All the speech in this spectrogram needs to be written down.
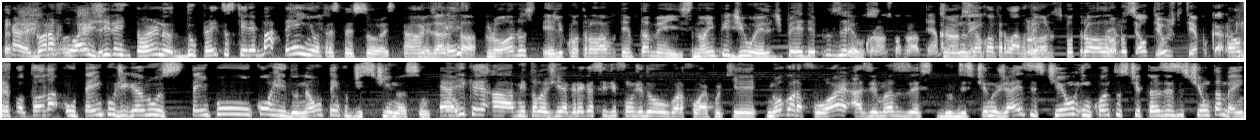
Cara, agora of War gira em torno do Kratos querer bater em outras pessoas. Ah, Mas olha só, Cronos, ele controlava o tempo também. Isso não impediu ele de perder pros Zeus. Cronos controla o tempo? Cronos Sim. não controlava o tempo. Cronos controla. Cronos é o deus do tempo, cara. Cronos controla o tempo, digamos, tempo corrido, não o tempo destino, assim. É aí que a mitologia grega se difunde do God of War, porque no God of War, as irmãs do des- do destino já existiam enquanto os titãs existiam também.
